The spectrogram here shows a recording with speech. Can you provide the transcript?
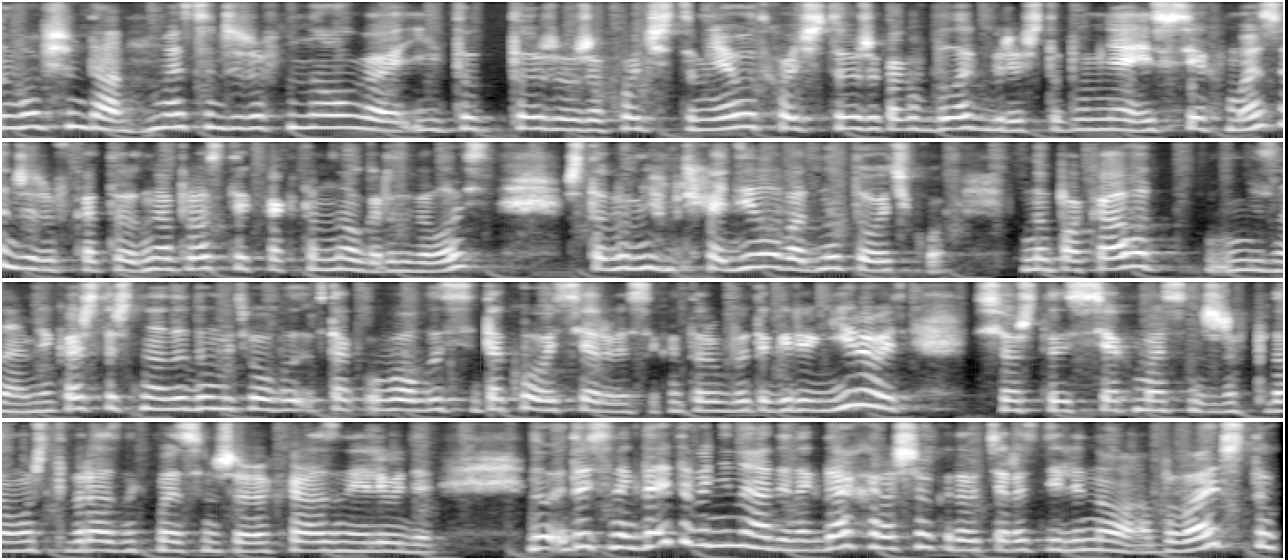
Ну, в общем, да, мессенджеров много, и тут тоже уже хочется, мне вот хочется уже как в BlackBerry, чтобы у меня из всех мессенджеров, которые, ну, просто их как-то много развелось, чтобы мне приходило в одну точку. Но пока вот, не знаю, мне кажется, что надо думать в, обла- в, так- в области такого сервиса, который будет агрегировать все, что из всех мессенджеров, потому что в разных мессенджерах разные люди. Ну, то есть иногда этого не надо, иногда хорошо, когда у тебя разделено, а бывает, что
